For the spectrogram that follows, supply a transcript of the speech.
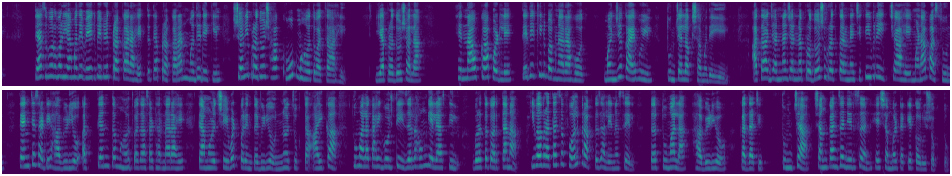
त्याचबरोबर यामध्ये वेगवेगळे प्रकार आहेत तर त्या प्रकारांमध्ये देखील शनी प्रदोष हा खूप महत्त्वाचा आहे. या प्रदोषाला हे नाव का पडले ते देखील बघणार आहोत. म्हणजे काय होईल? तुमच्या लक्षामध्ये येईल. आता ज्यांना ज्यांना प्रदोष व्रत करण्याची तीव्र इच्छा आहे मनापासून त्यांच्यासाठी हा व्हिडिओ अत्यंत महत्त्वाचा असा ठरणार आहे. त्यामुळे शेवटपर्यंत व्हिडिओ न चुकता ऐका. तुम्हाला काही गोष्टी जर राहून गेल्या असतील व्रत करताना किंवा व्रताचं फल प्राप्त झाले नसेल तर तुम्हाला हा व्हिडिओ कदाचित तुमच्या शंकांचं निरसन हे शंभर टक्के करू शकतो.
